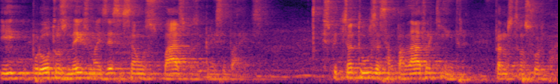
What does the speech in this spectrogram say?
e por outros meios, mas esses são os básicos e principais. O Espírito Santo usa essa palavra que entra para nos transformar.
